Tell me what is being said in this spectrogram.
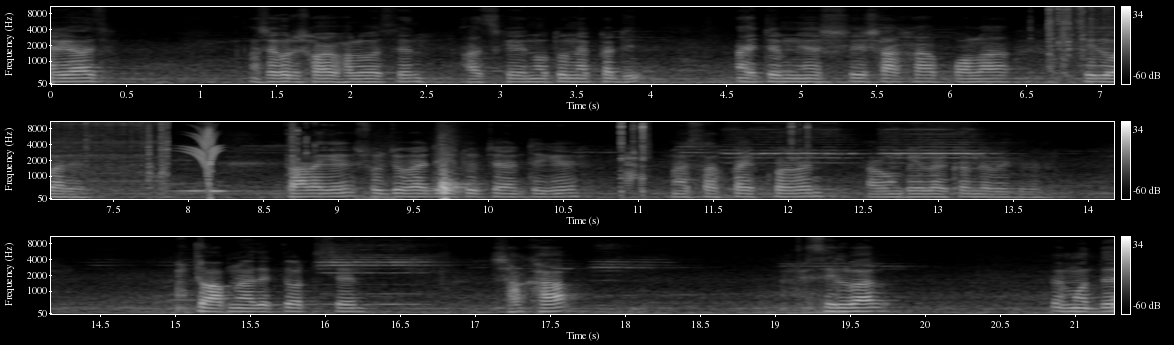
রিয়াজ আশা করি সবাই ভালো আছেন। আজকে নতুন একটা আইটেম নিয়ে এসেছি শাখা পলা সিলভারের তার আগে সূর্য ভাইডি ইউটিউব চ্যানেলটিকে সাবস্ক্রাইব করবেন এবং বেল আইকন দেবে দেবেন। তো আপনারা দেখতে পাচ্ছেন, শাখা সিলভার এর মধ্যে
